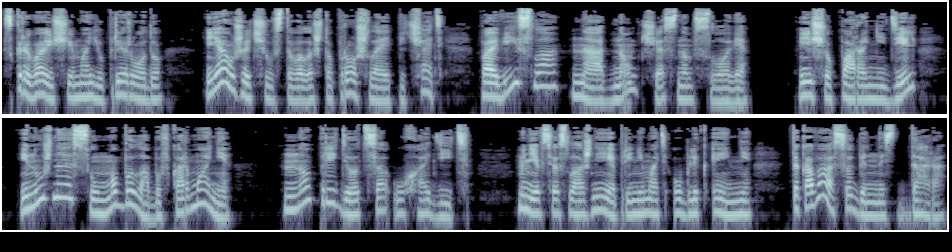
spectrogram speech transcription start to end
скрывающей мою природу. Я уже чувствовала, что прошлая печать повисла на одном честном слове. Еще пара недель, и нужная сумма была бы в кармане. Но придется уходить. Мне все сложнее принимать облик Энни. Такова особенность дара.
